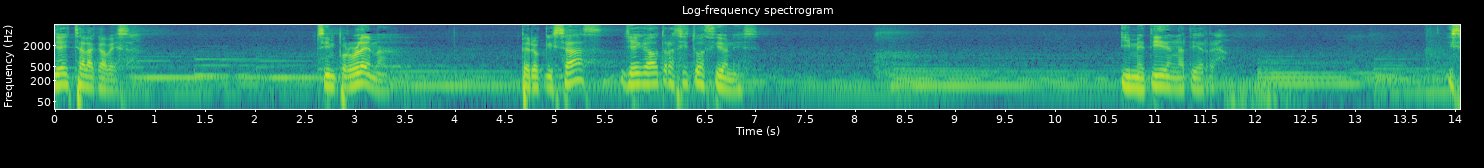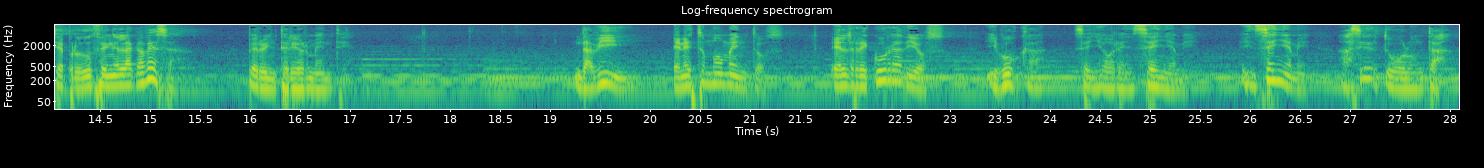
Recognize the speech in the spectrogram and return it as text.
y ahí está la cabeza. Sin problema. Pero quizás llega a otras situaciones y me tiran a tierra. Y se producen en la cabeza pero interiormente. David, en estos momentos, él recurre a Dios y busca, Señor, enséñame, enséñame a hacer tu voluntad.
